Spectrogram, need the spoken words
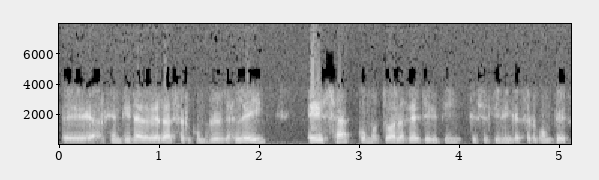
Eh, Argentina deberá hacer cumplir la ley esa como todas las leyes que, que se tienen que hacer cumplir.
